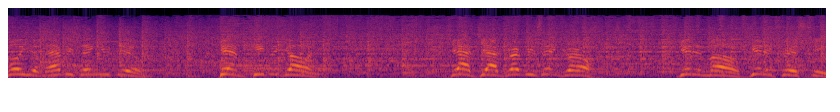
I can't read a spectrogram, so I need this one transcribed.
William, everything you do. Kim, keep it going. Jack, Jack, represent, girl. Get it, Mo. Get it, Christy.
